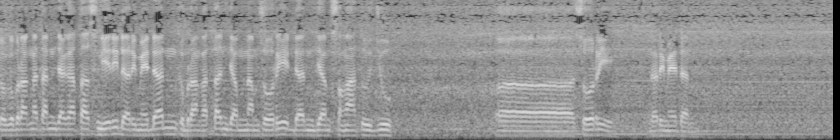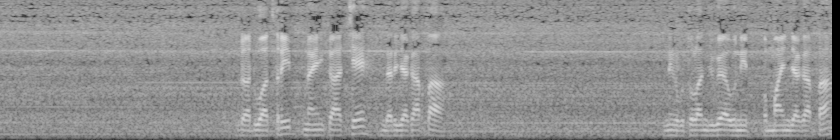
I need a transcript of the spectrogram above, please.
Untuk keberangkatan Jakarta sendiri dari Medan keberangkatan jam 6 sore dan jam setengah 7 uh, sore dari Medan. Udah dua trip naik ke Aceh dari Jakarta. Ini kebetulan juga unit pemain Jakarta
